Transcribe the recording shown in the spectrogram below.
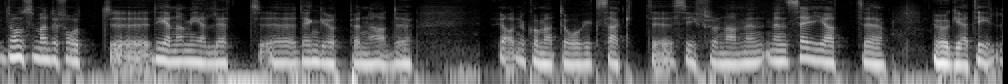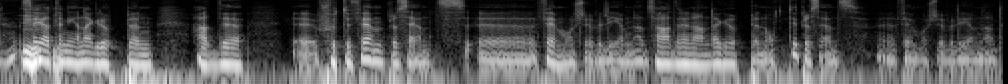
de som hade fått eh, det ena medlet, eh, den gruppen hade, ja nu kommer jag inte ihåg exakt eh, siffrorna, men, men säg att, eh, nu hugger jag till, mm. säg att den ena gruppen hade 75 procents femårsöverlevnad så hade den andra gruppen 80 procents femårsöverlevnad.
